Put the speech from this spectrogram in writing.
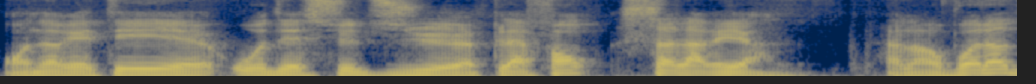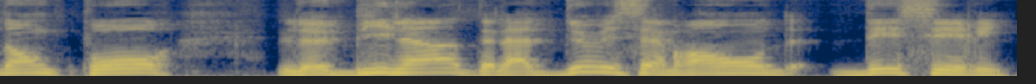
On aurait été euh, au-dessus du euh, plafond salarial. Alors voilà donc pour le bilan de la deuxième ronde des séries.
